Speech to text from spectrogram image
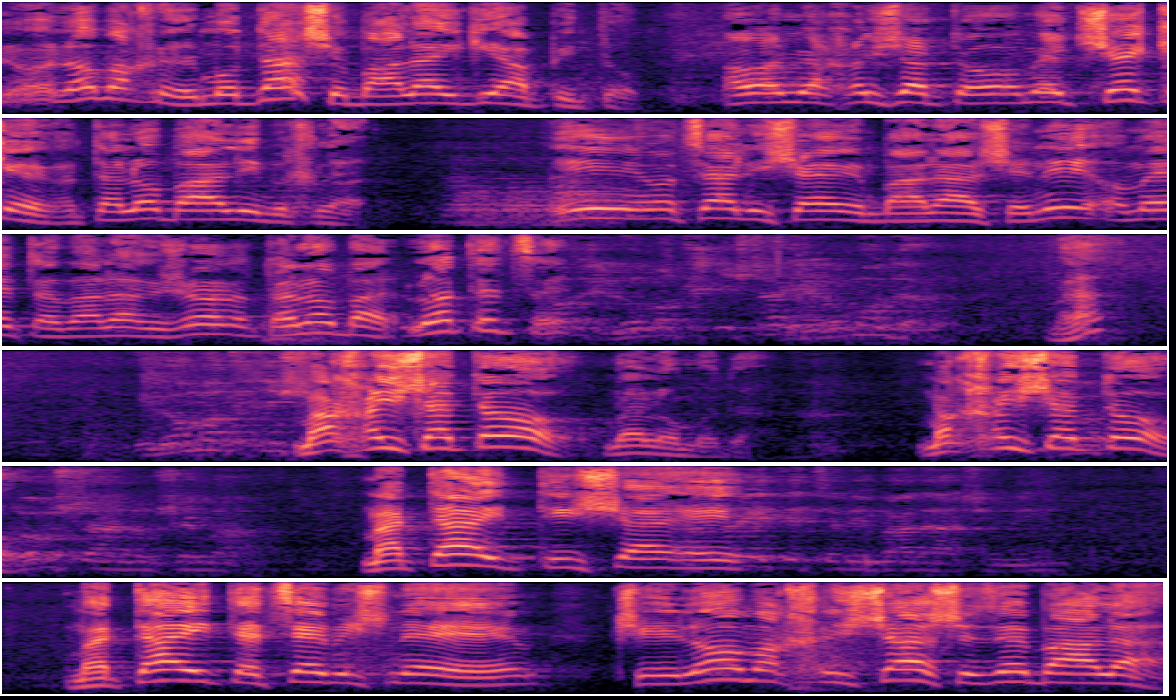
לא, מכריז, מודה שבעלה הגיע פתאום. אבל מהחרישתו אומרת שקר, אתה לא בעלי בכלל. היא רוצה להישאר עם בעלה השני, אומרת לבעלה הראשון, אתה לא בעל, לא תצא. לא לא. מה? לא. מכחישתו. מה לא מודה? מכחישתו. לא. מתי תישאר, מתי תצא היא תצא משניהם? כשהיא לא מכחישה שזה בעלה.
